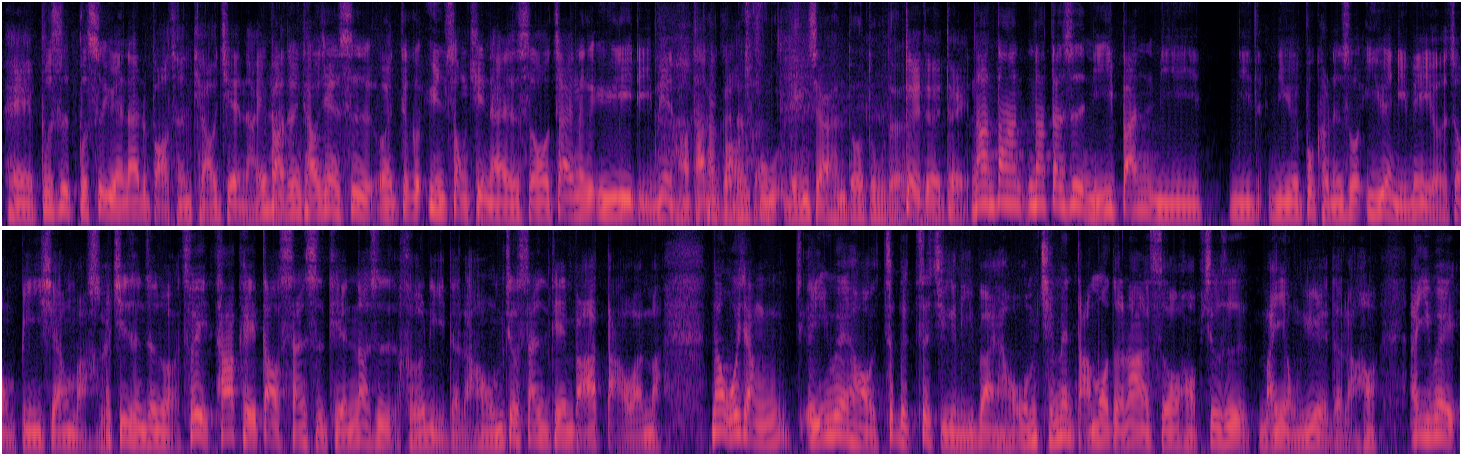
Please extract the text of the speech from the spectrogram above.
哎，不是不是原来的保存条件啊，因为保存条件是呃这个运送进来的时候在那个预立里面哈，它可能负零下很多度的。对对对，那当然那但是你一般你你你也不可能说医院里面有这种冰箱嘛，基层诊所，所以它可以到三十天，那是合理的啦。我们就三十天把它打完嘛。那我想因为哈这个这几个礼拜哈，我们前面打莫德纳的时候哈就是蛮踊跃的了哈，啊因为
